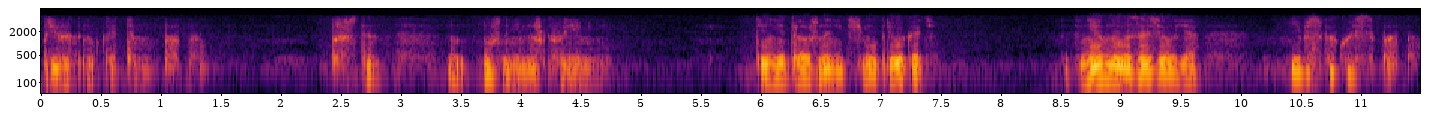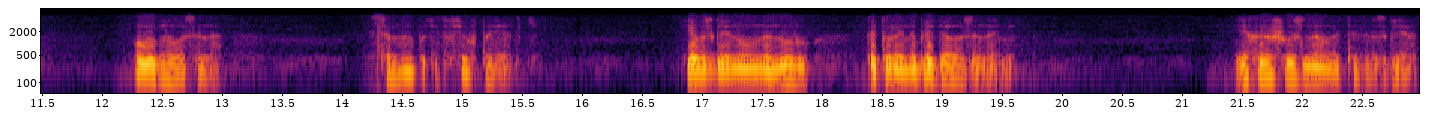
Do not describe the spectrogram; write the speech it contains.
привыкну к этому, папа. Ну, нужно немножко времени. Ты не должна ни к чему привыкать. Гневно возразил я. Не беспокойся, папа. Улыбнулась она. Со мной будет все в порядке. Я взглянул на Нору, которая наблюдала за нами. Я хорошо знал этот взгляд.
